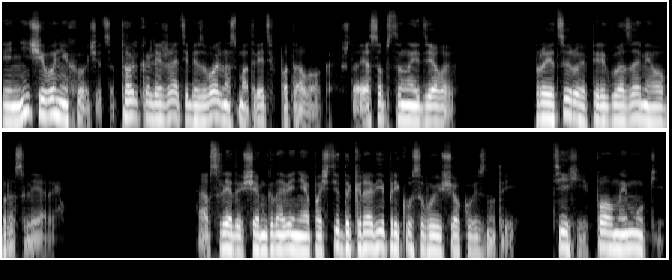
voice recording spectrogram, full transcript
И ничего не хочется, только лежать и безвольно смотреть в потолок, что я, собственно, и делаю, проецируя перед глазами образ Леры. А в следующее мгновение почти до крови прикусываю щеку изнутри. Тихий, полный муки.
